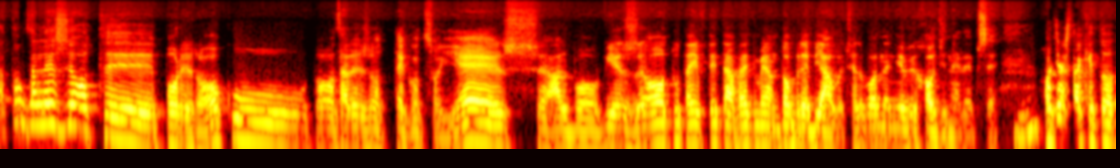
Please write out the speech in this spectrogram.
a to zależy od y, pory roku, to zależy od tego, co jesz, albo wiesz, że o tutaj w tej tawernie mają dobre białe, czerwone nie wychodzi najlepsze. Mhm. Chociaż takie to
